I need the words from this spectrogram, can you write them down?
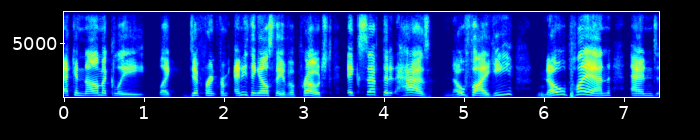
economically like different from anything else they've approached, except that it has no Feige, no plan, and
